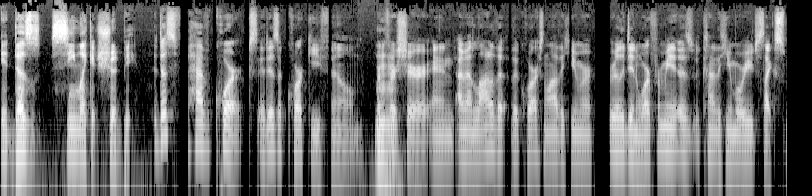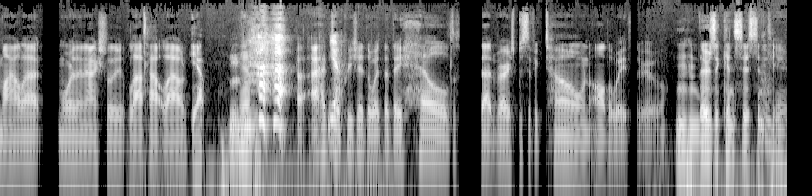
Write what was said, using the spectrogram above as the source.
it does seem like it should be. It does have quirks. It is a quirky film for, for sure. And I mean, a lot of the, the quirks and a lot of the humor really didn't work for me. It was kind of the humor where you just like smile at more than actually laugh out loud. Yep. I I had to Yeah. appreciate the way that they held that very specific tone all the way through. hmm There's a consistency.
